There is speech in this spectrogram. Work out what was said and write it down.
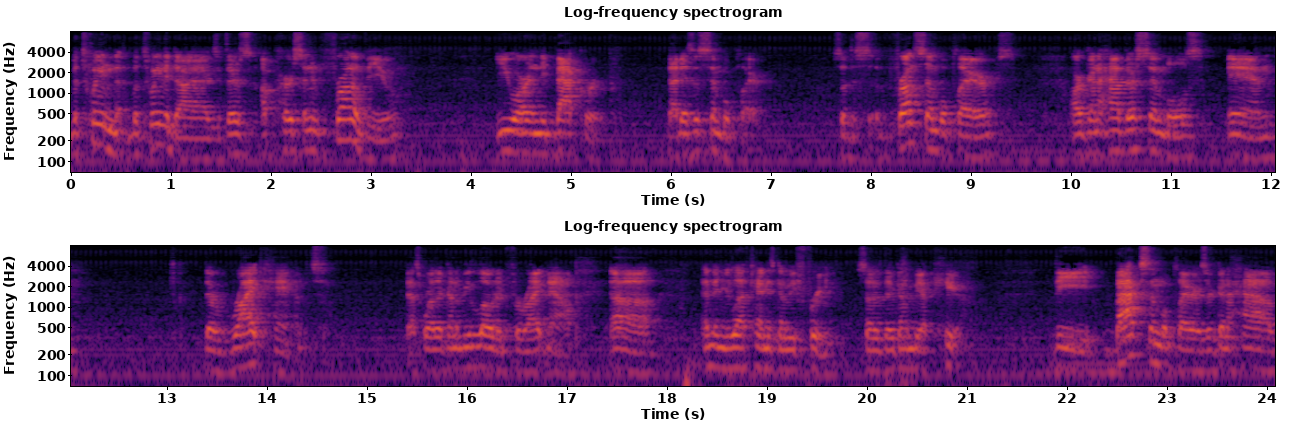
between the, between the diags. If there's a person in front of you, you are in the back group. That is a cymbal player. So the front cymbal players are going to have their cymbals in their right hand. That's where they're going to be loaded for right now. Uh, and then your left hand is going to be free. So they're going to be up here. The back cymbal players are going to have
